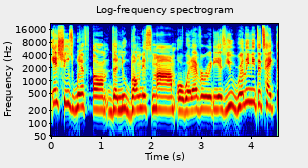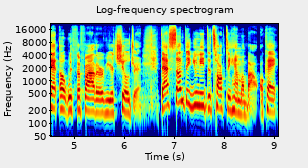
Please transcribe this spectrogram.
issues with um the new bonus mom or whatever it is, you really need to take that up with the father of your children. That's something you need to talk to him about. Okay,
